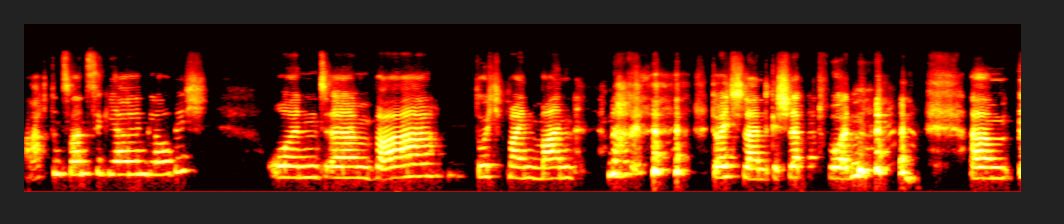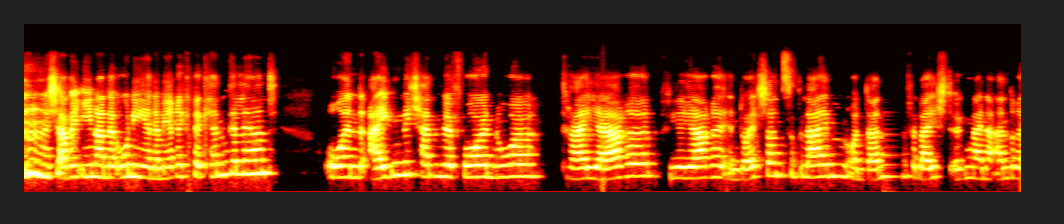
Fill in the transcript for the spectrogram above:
28 Jahren, glaube ich, und ähm, war durch meinen Mann nach Deutschland geschleppt worden. ähm, ich habe ihn an der Uni in Amerika kennengelernt und eigentlich hatten wir vor, nur drei Jahre, vier Jahre in Deutschland zu bleiben und dann vielleicht irgendeine andere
